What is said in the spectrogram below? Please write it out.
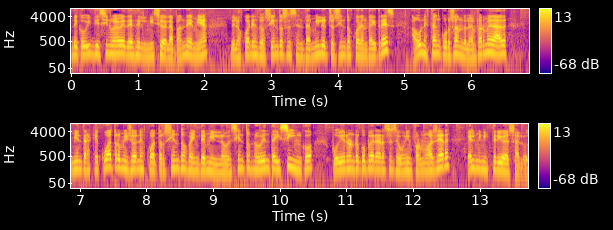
de COVID-19 desde el inicio de la pandemia, de los cuales 260.843 aún están cursando la enfermedad, mientras que 4.420.995 pudieron recuperarse según informó ayer el Ministerio de Salud.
